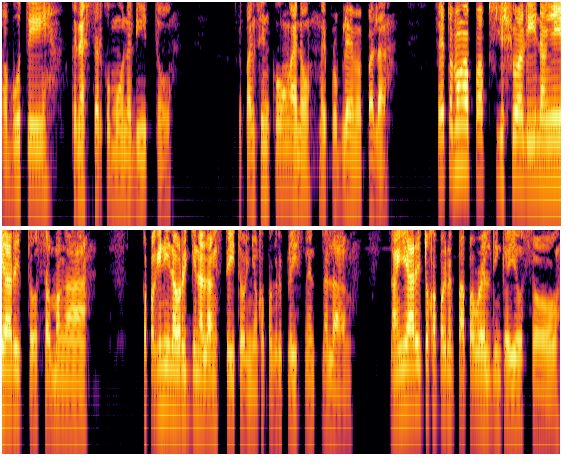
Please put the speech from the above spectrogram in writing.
mabuti, tinester ko muna dito. Napansin kong ano, may problema pala. So ito mga paps, usually nangyayari to sa mga kapag hindi na original ang stator nyo, kapag replacement na lang. Nangyayari to kapag nagpapa-welding kayo. So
